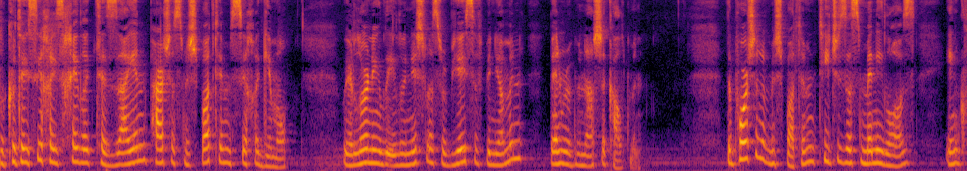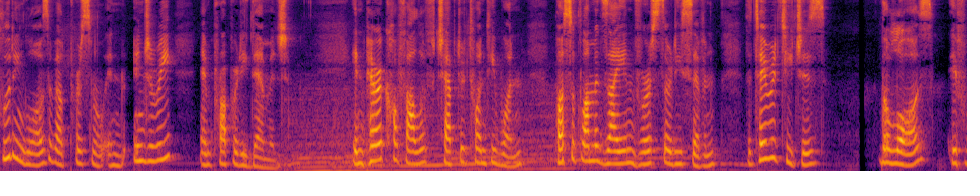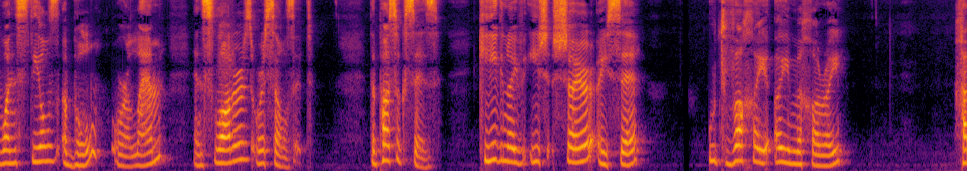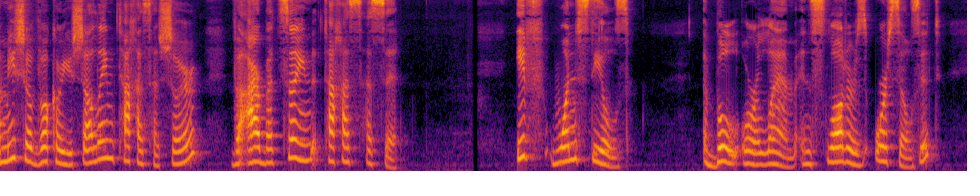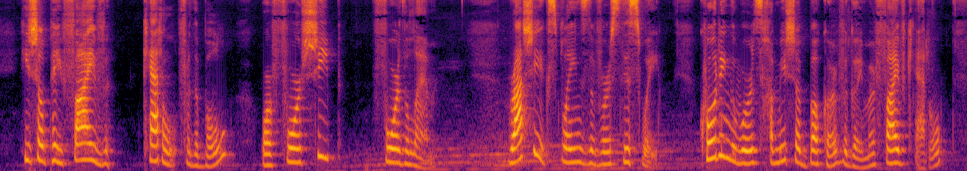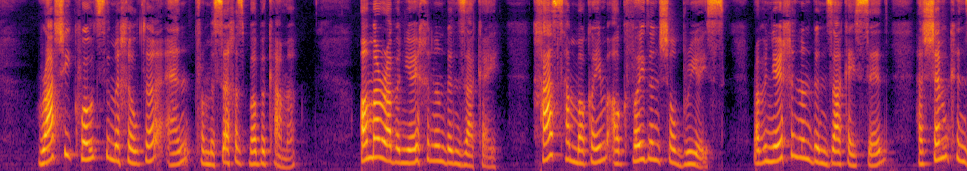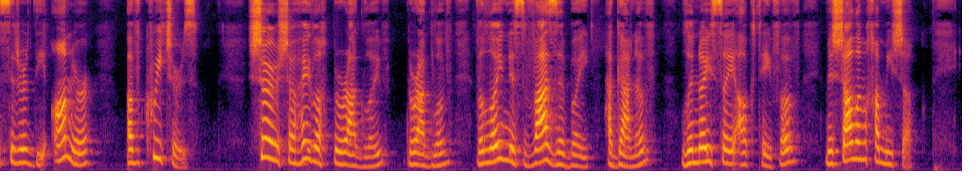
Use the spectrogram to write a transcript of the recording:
Chelik Tezayin, Parshas Mishpatim, Gimel. We are learning the Ilunishmas Rabbi Yosef ben Yamin ben Rabbi Menashe Kaltman. The portion of Mishpatim teaches us many laws, including laws about personal in- injury and property damage. In Perak chapter 21, Pasuk Lamed Zayin, verse 37, the Torah teaches the laws if one steals a bull or a lamb and slaughters or sells it. The pasuk says, "Ki yignoiv ish shayr oiseh utvachay oy mecharei chamisha vokar yishalem tachas hashayr va'arba tzayin tachas haseh." If one steals a bull or a lamb and slaughters or sells it, he shall pay five cattle for the bull or four sheep for the lamb. Rashi explains the verse this way, quoting the words Chamisha Bokar v'gomer, five cattle. Rashi quotes the Mechilta and from Maseches Baba Kama, Amar Rabban Yochanan ben Zakkai, Chas hamakim al kvoidan shel briyos. Rabban Yochanan ben Zakkai said, Hashem considered the honor of creatures. Shur shahilach beraglov, beraglov, veloinis vazeboy haganav, lenoisei al ktefav, mishalem chamisha.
